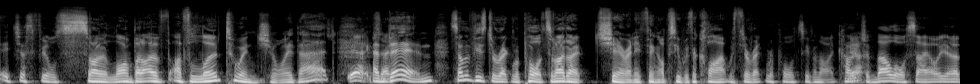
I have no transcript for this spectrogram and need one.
it just feels so long, but I've I've learned to enjoy that. Yeah, exactly. And then some of his direct reports, and I don't share anything obviously with a client with direct reports, even though I coach yeah. them. They'll all say, "Oh yeah,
